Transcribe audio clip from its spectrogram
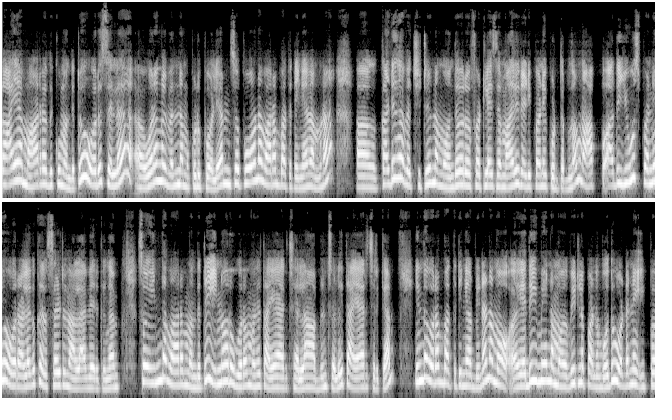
காயா மாறுறதுக்கும் வந்துட்டு ஒரு சில உரங்கள் வந்து நம்ம கொடுப்போம் இல்லையா? ஸோ போன வாரம் பார்த்துட்டீங்கன்னா நம்மனா கடுகை வச்சுட்டு நம்ம வந்து ஒரு ஃபர்டிலைசர் மாதிரி ரெடி பண்ணி கொடுத்துருந்தோம். அப்போ அது யூஸ் பண்ணி ஓரளவுக்கு ரிசல்ட் நல்லாவே இருக்குங்க. ஸோ இந்த வாரம் வந்துட்டு இன்னொரு உரம் வந்து தயாரிச்சிடலாம் அப்படின்னு சொல்லி தயாரிச்சிருக்கேன். இந்த உரம் பார்த்துட்டீங்க அப்படின்னா நம்ம எதையுமே நம்ம வீட்டில் பண்ணும்போது உடனே இப்போ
